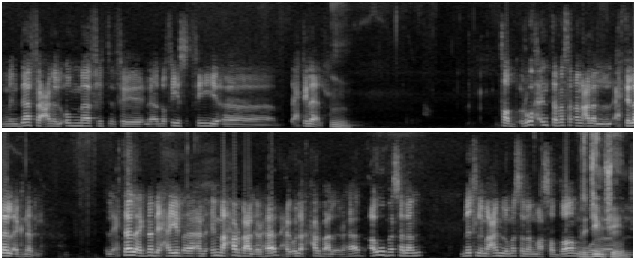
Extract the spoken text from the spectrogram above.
مندافع عن الأمة في في لأنه في في احتلال. م. طب روح أنت مثلا على الاحتلال الأجنبي. الاحتلال الأجنبي حيبقى إما حرب على الإرهاب حيقول لك حرب على الإرهاب أو مثلا مثل ما عملوا مثلا مع صدام regime change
